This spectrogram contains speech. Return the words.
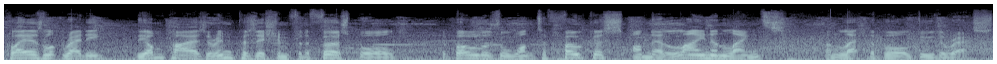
Players look ready, the umpires are in position for the first ball. The bowlers will want to focus on their line and lengths and let the ball do the rest.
